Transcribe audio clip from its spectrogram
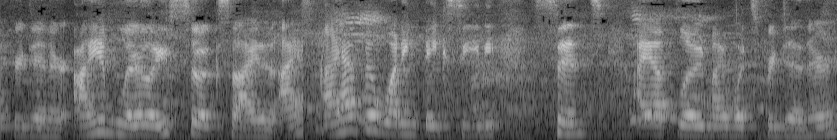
For dinner. I am literally so excited. I, I have been wanting baked ziti since I uploaded my what's for dinner.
